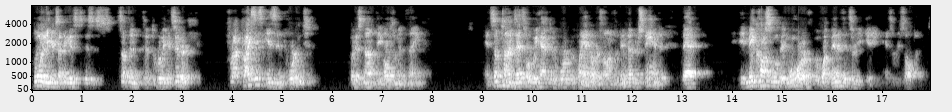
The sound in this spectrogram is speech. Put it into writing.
bullet in here because I think this, this is something to, to really consider. Prices is important but it's not the ultimate thing. And sometimes that's what we have to work with landowners on for them to understand that it may cost a little bit more, but what benefits are you getting as a result of it?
